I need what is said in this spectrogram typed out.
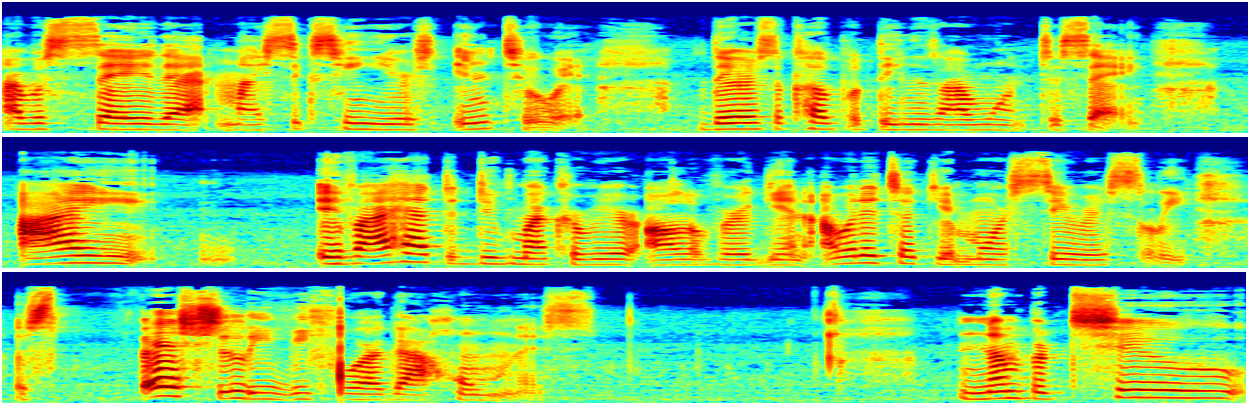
I would say that my 16 years into it, there's a couple things I want to say. I if I had to do my career all over again, I would have took it more seriously, especially before I got homeless. Number 2,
